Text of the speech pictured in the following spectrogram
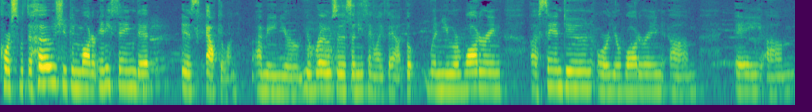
course, with the hose, you can water anything that is alkaline. I mean, your, your roses, anything like that. But when you are watering a sand dune or you're watering um, a um,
